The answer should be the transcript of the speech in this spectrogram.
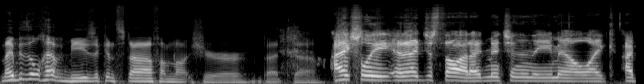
maybe they'll have music and stuff. I'm not sure, but uh, I actually, and I just thought I'd mention in the email like I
